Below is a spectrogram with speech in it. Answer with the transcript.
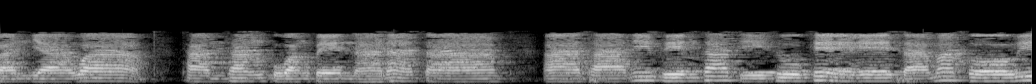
ปัญญาว่าธรรมทั้งปวงเป็นอนัตตา อาธานิพินทติทุเคสามโกวิ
